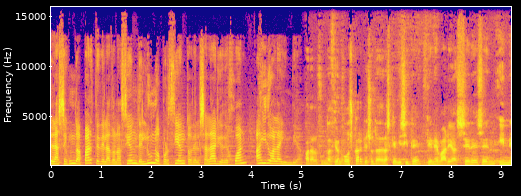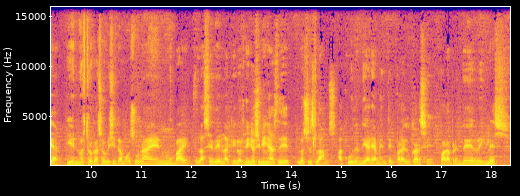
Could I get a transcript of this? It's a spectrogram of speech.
La segunda parte de la donación del 1% del salario de Juan ha ido a la India. Para la Fundación Oscar, que es otra de las que visité, tiene varias sedes en India y en nuestro caso visitamos una en Mumbai, la sede en la que los niños y niñas de los slums acuden diariamente para educarse, para aprender inglés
